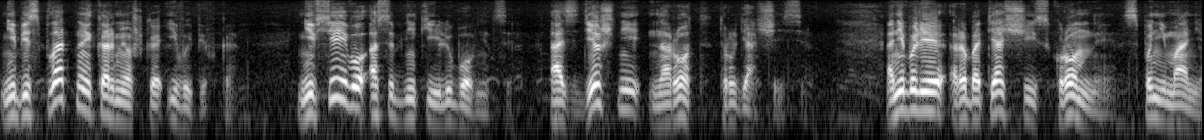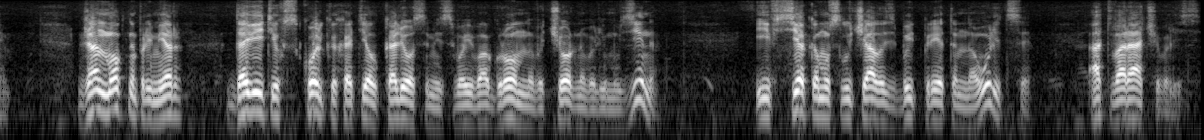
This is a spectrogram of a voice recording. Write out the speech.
не бесплатная кормежка и выпивка. Не все его особняки и любовницы, а здешний народ трудящийся. Они были работящие и скромные, с пониманием. Джан мог, например, давить их сколько хотел колесами своего огромного черного лимузина, и все, кому случалось быть при этом на улице, отворачивались,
